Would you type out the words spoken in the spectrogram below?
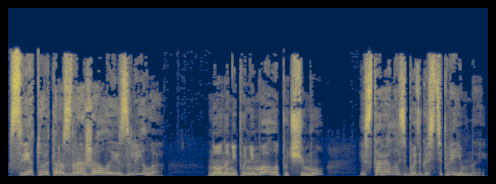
Свету это раздражало и злило, но она не понимала, почему, и старалась быть гостеприимной.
